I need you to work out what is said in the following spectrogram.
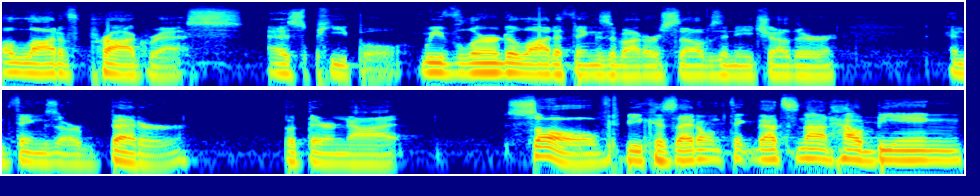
a lot of progress as people. We've learned a lot of things about ourselves and each other and things are better, but they're not solved because I don't think that's not how being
